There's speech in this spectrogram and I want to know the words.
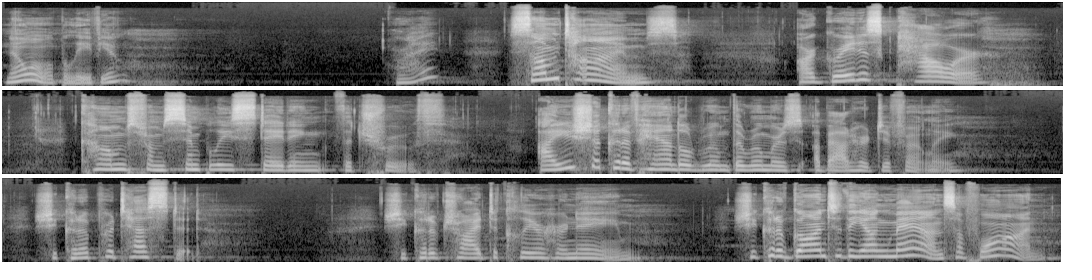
No one will believe you. Right? Sometimes our greatest power comes from simply stating the truth. Aisha could have handled the rumors about her differently. She could have protested. She could have tried to clear her name. She could have gone to the young man, Safwan,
